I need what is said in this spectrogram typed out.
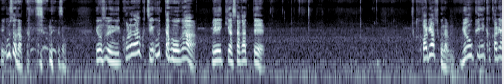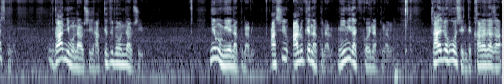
嘘だったんですよね。その要するに、コロナワクチン打った方が免疫が下がって、かかりやすくなる。病気にかかりやすくなる。癌にもなるし、白血病になるし、目も見えなくなる。足、歩けなくなる。耳が聞こえなくなる。帯状疱疹で体が、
